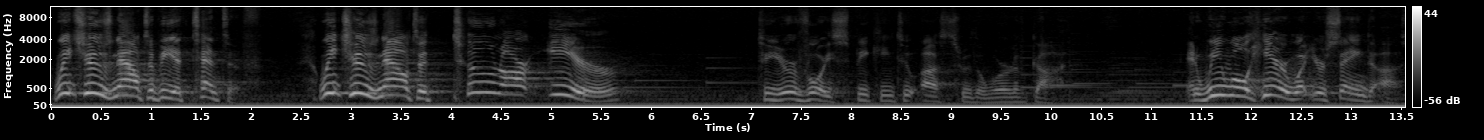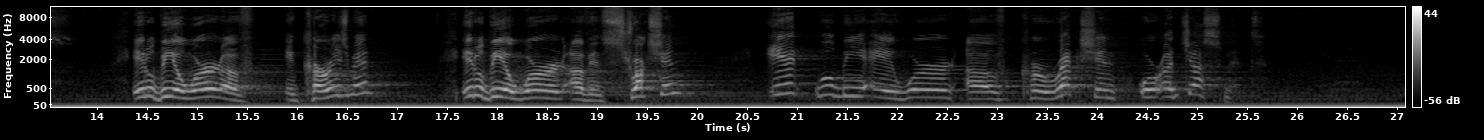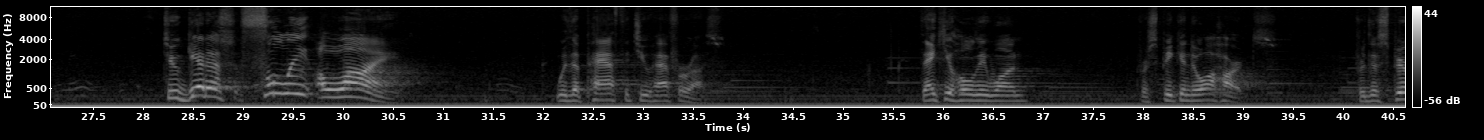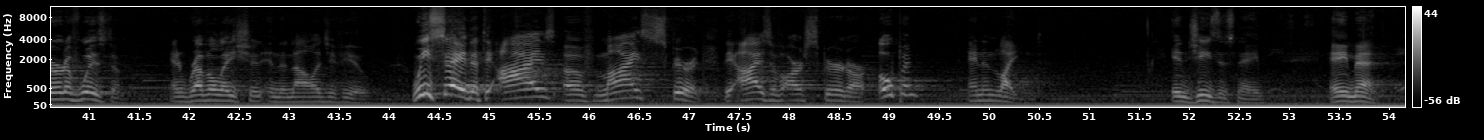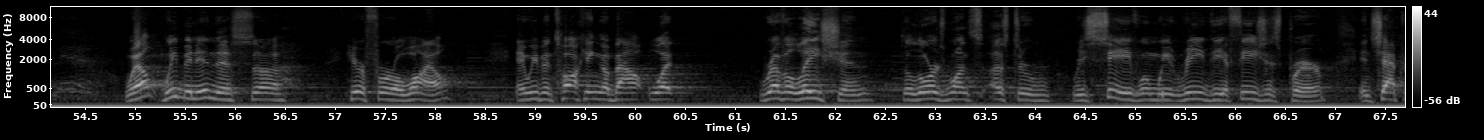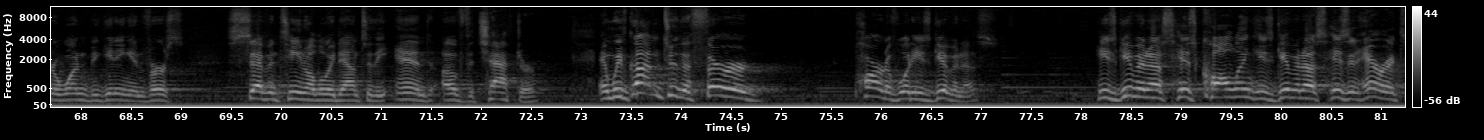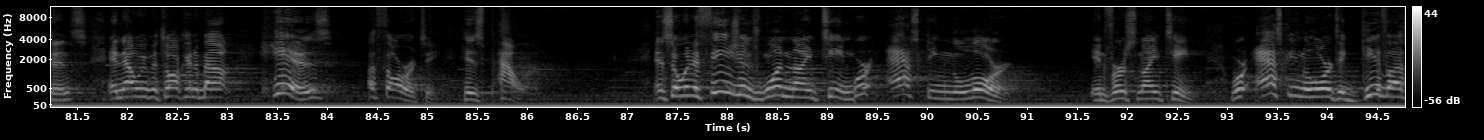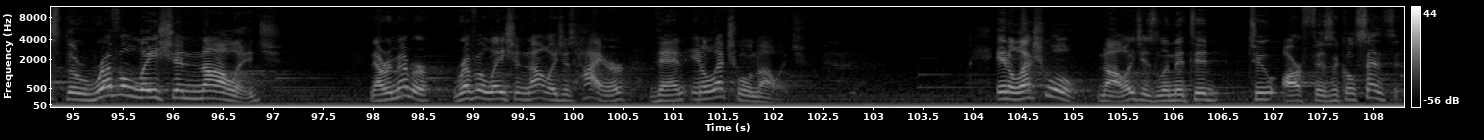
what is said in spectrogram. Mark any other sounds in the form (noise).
We choose now to be attentive. We choose now to tune our ear to your voice speaking to us through the Word of God. And we will hear what you're saying to us. It'll be a word of encouragement, It'll be a word of instruction. It will be a word of correction or adjustment to get us fully aligned with the path that you have for us. Thank you, Holy One, for speaking to our hearts, for the spirit of wisdom and revelation in the knowledge of you. We say that the eyes of my spirit, the eyes of our spirit are open and enlightened. In Jesus' name, amen. amen. Well, we've been in this uh, here for a while, and we've been talking about what revelation the Lord wants us to receive when we read the Ephesians prayer in chapter 1, beginning in verse 17, all the way down to the end of the chapter. And we've gotten to the third part of what he's given us. He's given us his calling, he's given us his inheritance, and now we've been talking about his authority, his power. And so in Ephesians 1:19, we're asking the Lord in verse 19. We're asking the Lord to give us the revelation knowledge. Now remember, revelation knowledge is higher than intellectual knowledge. Intellectual knowledge is limited to our physical senses,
